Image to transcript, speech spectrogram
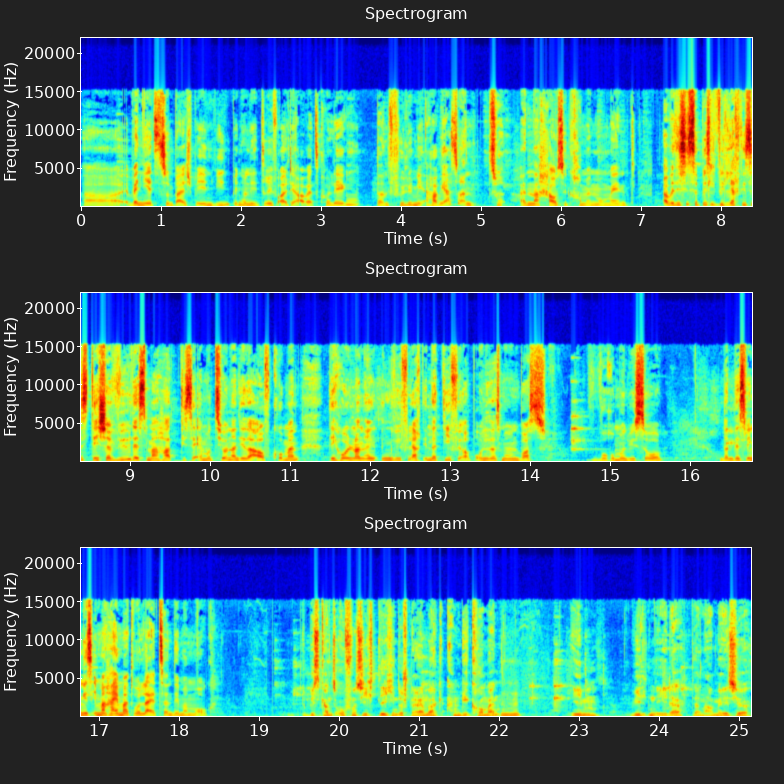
äh, wenn ich jetzt zum Beispiel in Wien bin und ich treffe alte Arbeitskollegen, dann fühle ich mich, habe ich auch so einen, einen nach Hause kommen Moment. Aber das ist ein bisschen vielleicht dieses Déjà-vu, das man hat, diese Emotionen, die da aufkommen, die holen dann irgendwie vielleicht in der Tiefe ab, ohne dass man weiß, warum und wieso. Und dann deswegen ist immer Heimat, wo Leute sind, die man mag. Du bist ganz offensichtlich in der Steiermark angekommen, mhm. im Wilden Eder. Der Name ist ja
